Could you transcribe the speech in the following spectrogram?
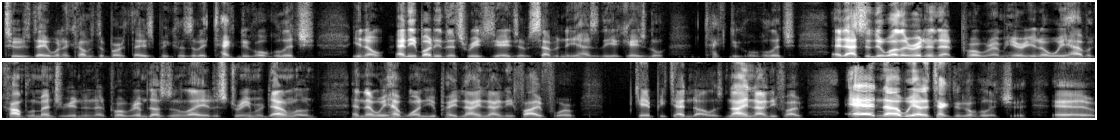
Tuesday when it comes to birthdays because of a technical glitch. You know, anybody that's reached the age of 70 has the occasional technical glitch. And that's do with our internet program here. You know, we have a complimentary internet program, doesn't allow you to stream or download. And then we have one you pay nine ninety five for. Can't be ten dollars, nine ninety five. And uh, we had a technical glitch. Uh,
